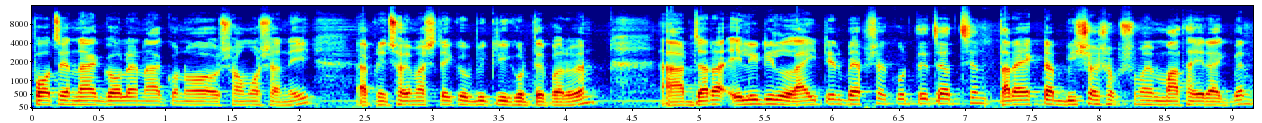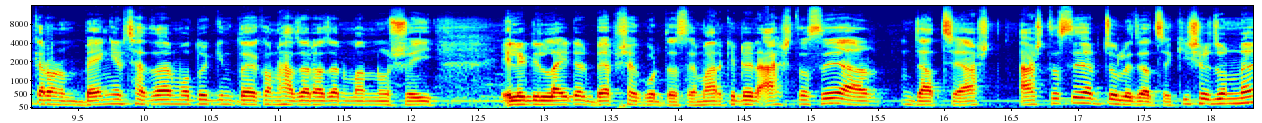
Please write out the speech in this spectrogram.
পচে না, গলে না, কোনো সমস্যা নেই। আপনি ছয় মাস থেকেও বিক্রি করতে পারবেন। আর যারা এলইডি লাইটের ব্যবসা করতে চাচ্ছেন, তারা একটা বিষয় সবসময় মাথায় রাখবেন, কারণ ব্যাঙের ছাতার মতো কিন্তু এখন হাজার হাজার মানুষ এই এলইডি লাইটের ব্যবসা করতেছে। মার্কেটের আসতেছে আর যাচ্ছে, আস- আসতেছে আর চলে যাচ্ছে। কিসের জন্য?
